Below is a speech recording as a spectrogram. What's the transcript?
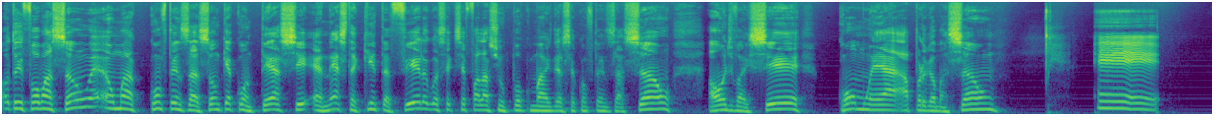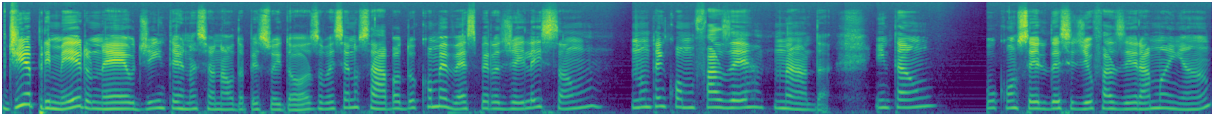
Outra informação é uma confraternização que acontece é nesta quinta-feira. Gostaria que você falasse um pouco mais dessa confraternização, aonde vai ser, como é a programação. É, Dia primeiro, né, o Dia Internacional da Pessoa Idosa, vai ser no sábado, como é véspera de eleição, não tem como fazer nada. Então, o conselho decidiu fazer amanhã,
